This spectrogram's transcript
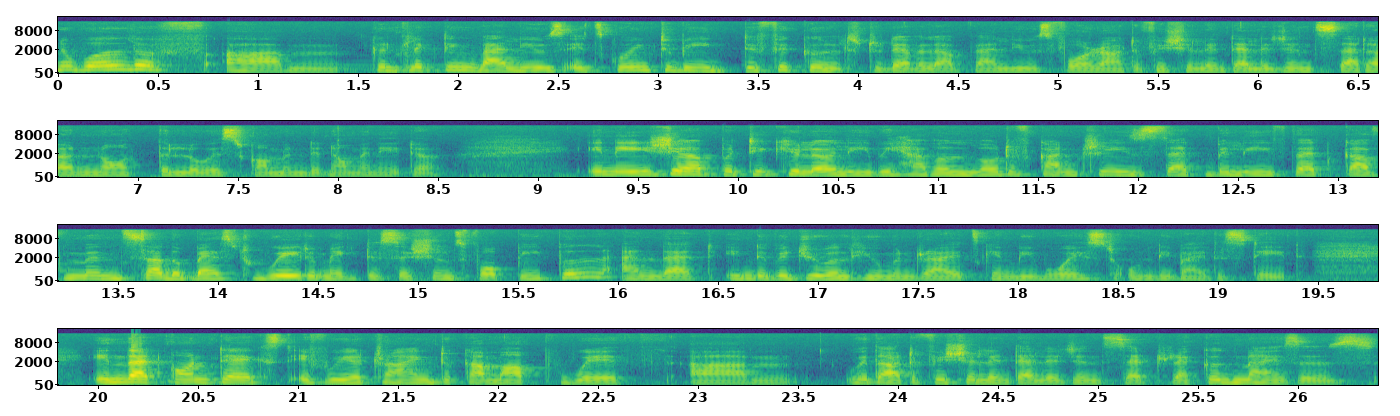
In a world of um, conflicting values, it's going to be difficult to develop values for artificial intelligence that are not the lowest common denominator. In Asia, particularly, we have a lot of countries that believe that governments are the best way to make decisions for people and that individual human rights can be voiced only by the state. In that context, if we are trying to come up with um, with artificial intelligence that recognizes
